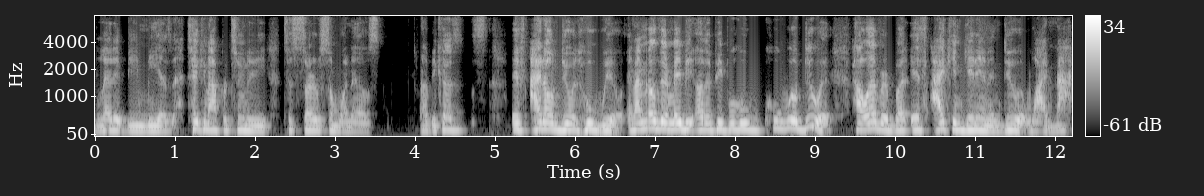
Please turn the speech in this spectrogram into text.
let it be me as take an opportunity to serve someone else? Uh, because if I don't do it, who will? And I know there may be other people who who will do it. However, but if I can get in and do it, why not?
